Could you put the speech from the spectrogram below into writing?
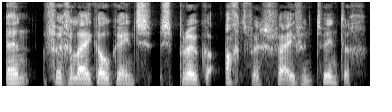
En vergelijk ook eens Spreuken 8, vers 25.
